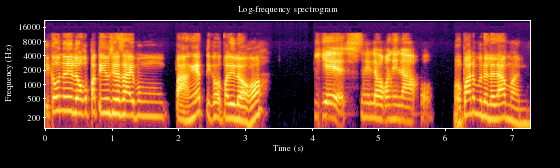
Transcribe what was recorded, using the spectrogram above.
Hindi ka naliloko, pati yung sinasabi mong pangit, ikaw paliloko? Yes, niloko nila ako. O paano mo nalalaman?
